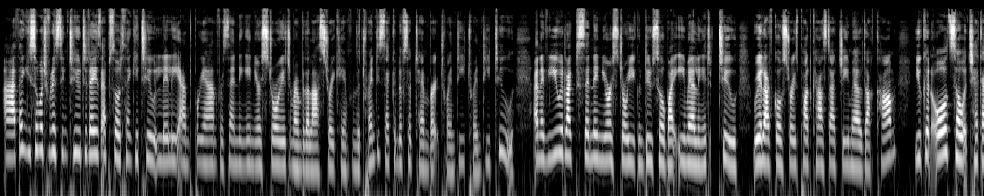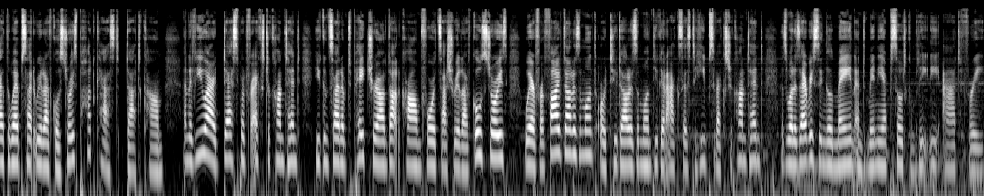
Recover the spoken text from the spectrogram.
Uh, thank you so much for listening to today's episode. Thank you to Lily and BriAnn for sending in your stories. Remember, the last story came from the 22nd of September 2022. And if you would like to send in your story, you can do so by emailing it to real life ghost stories podcast at gmail.com. You can also check out the website real life ghost stories podcast.com. And if you are desperate for extra content, you can sign up to patreon.com forward slash real life ghost stories, where for $5 a month or $2 a month, you get access to heaps of extra content, as well as every single main and mini episode completely ad free.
